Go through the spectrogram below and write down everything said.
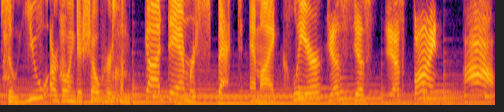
So you are going to show her some goddamn respect. Am I clear? Yes, yes, yes, fine. Ah!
